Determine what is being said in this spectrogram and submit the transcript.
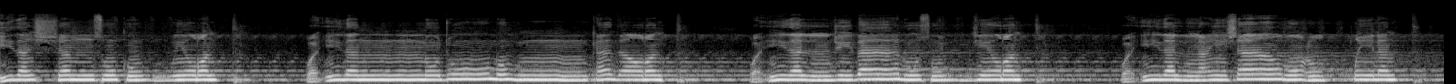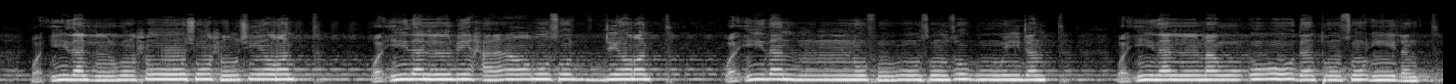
إذا الشمس كورت وإذا النجوم انكدرت وإذا الجبال سجرت وإذا العشار عطلت وإذا الوحوش حشرت وإذا البحار سجرت وإذا النفوس زوجت وإذا الموءودة سئلت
